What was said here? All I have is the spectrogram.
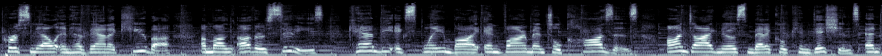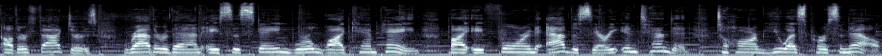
personnel in Havana, Cuba, among other cities, can be explained by environmental causes, undiagnosed medical conditions, and other factors, rather than a sustained worldwide campaign by a foreign adversary intended to harm U.S. personnel,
